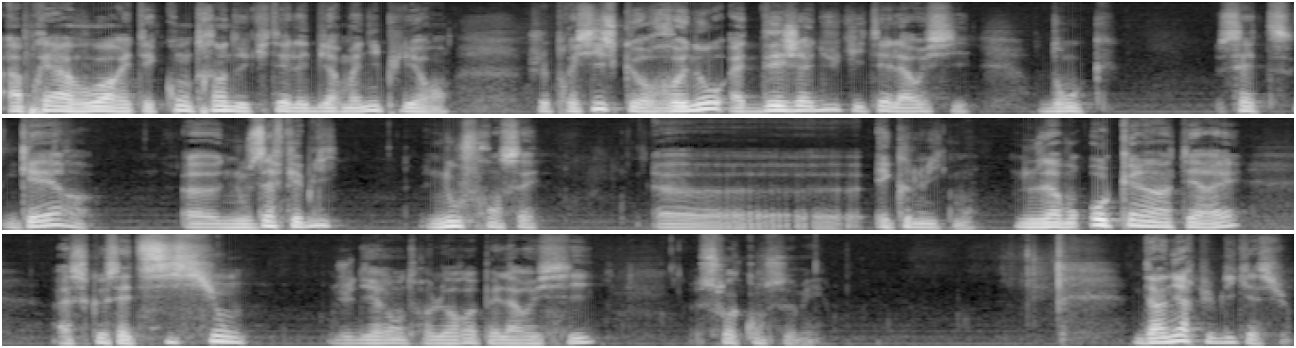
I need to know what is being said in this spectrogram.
après avoir été contraint de quitter la Birmanie puis l'Iran. Je précise que Renault a déjà dû quitter la Russie. Donc, cette guerre euh, nous affaiblit, nous Français, euh, économiquement. Nous n'avons aucun intérêt à ce que cette scission, je dirais, entre l'Europe et la Russie soit consommée. Dernière publication.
